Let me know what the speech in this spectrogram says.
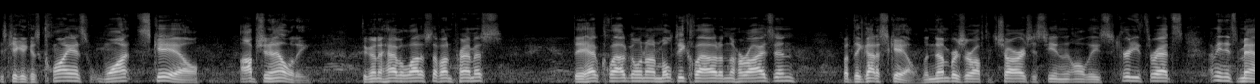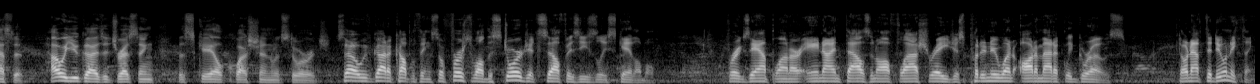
is kicking, because clients want scale, optionality. They're going to have a lot of stuff on premise. They have cloud going on, multi-cloud on the horizon, but they got to scale. The numbers are off the charts, you're seeing all these security threats. I mean, it's massive. How are you guys addressing the scale question with storage? So we've got a couple things. So first of all, the storage itself is easily scalable. For example, on our A9000 all-flash array, you just put a new one, automatically grows. Don't have to do anything,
